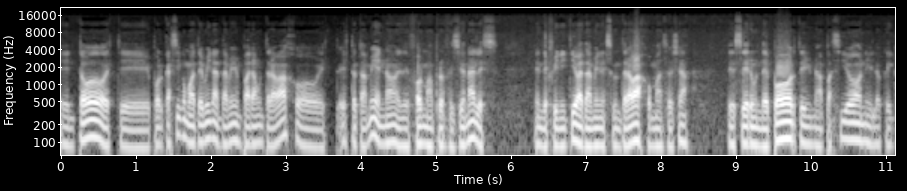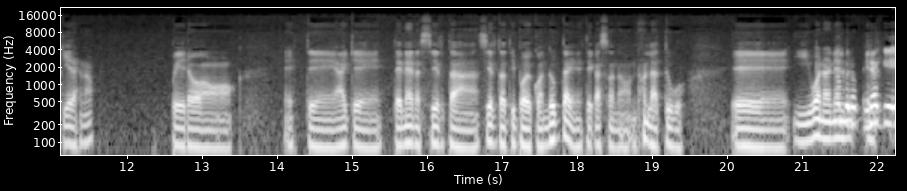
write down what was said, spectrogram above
en todo, este, porque así como te miran también para un trabajo, esto también, ¿no? De forma profesional es en definitiva también es un trabajo más allá de ser un deporte y una pasión y lo que quieras, ¿no? Pero este hay que tener cierta cierto tipo de conducta y en este caso no, no la tuvo. Eh, y bueno, en el pero mirá que,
